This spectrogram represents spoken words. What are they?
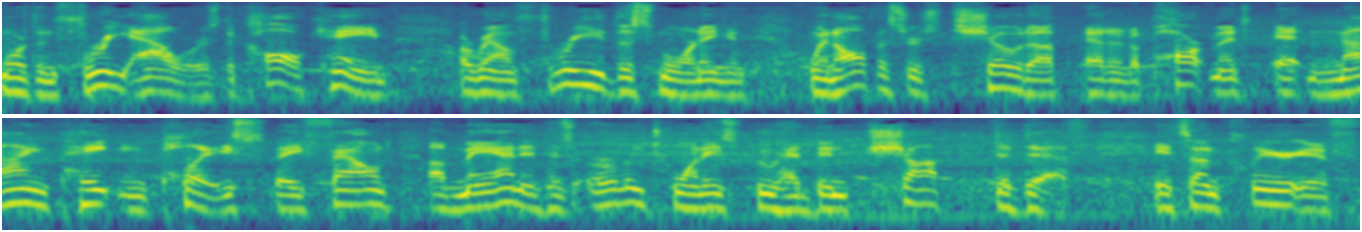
more than three hours. The call came around 3 this morning, and when officers showed up at an apartment at 9 Peyton Place, they found a man in his early 20s who had been shot to death. It's unclear if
